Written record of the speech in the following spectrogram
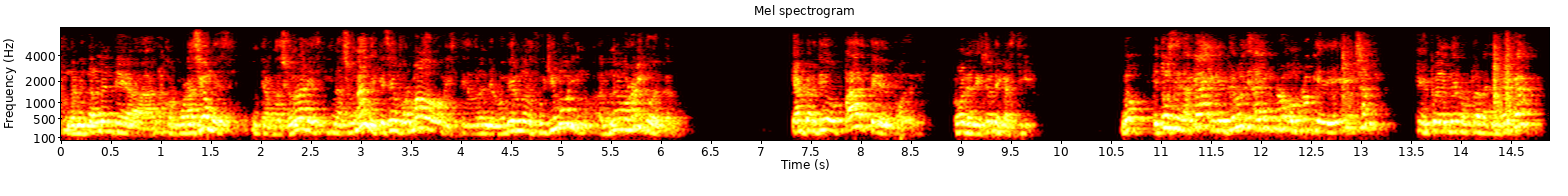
fundamentalmente a las corporaciones internacionales y nacionales que se han formado este, durante el gobierno de Fujimori, ¿no? a los nuevos ricos del Perú, que han perdido parte del poder con la elección de Castillo. ¿no? Entonces acá en el Perú hay un, bloque de derecha, que pueden verlo claramente acá,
